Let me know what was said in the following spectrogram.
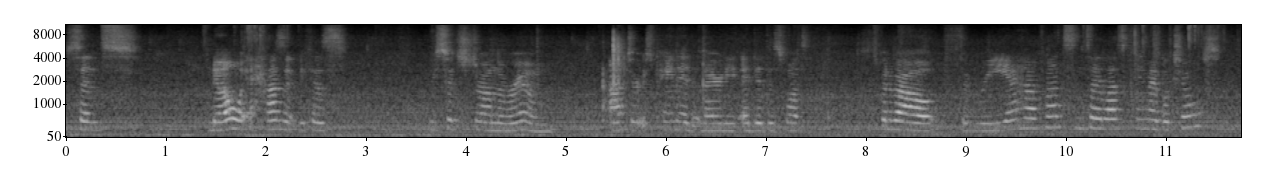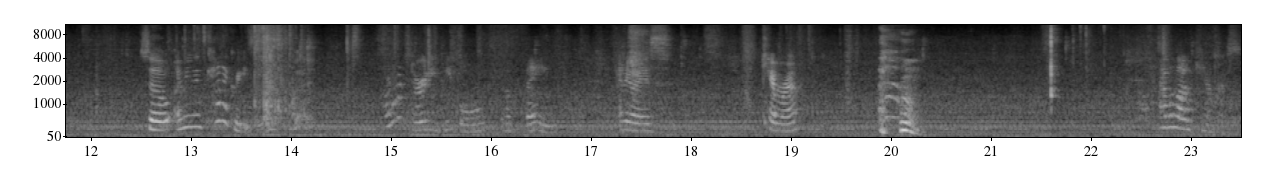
since, no, it hasn't because we switched around the room after it was painted and I already, I did this once. It's been about three and a half months since I last cleaned my bookshelves. So, I mean, it's kind of crazy, but we're not dirty people, don't think. Anyways, camera. I have a lot of cameras.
